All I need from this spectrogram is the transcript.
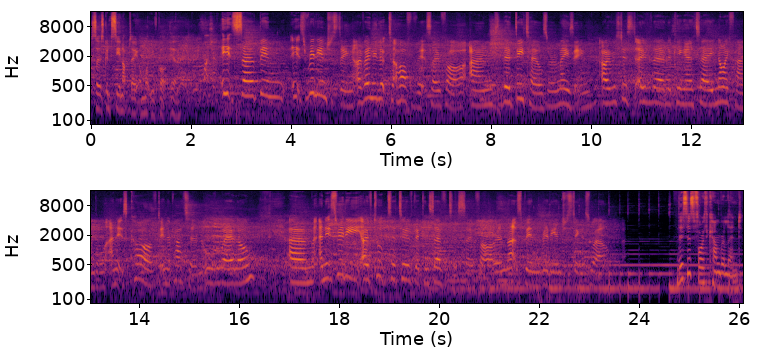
so it's good to see an update on what you've got, yeah. It's uh, been it's really interesting. I've only looked at half of it so far, and the details are amazing. I was just over there looking at a knife handle, and it's carved in a pattern all the way along. Um, and it's really I've talked to two of the conservators so far, and that's been really interesting as well. This is Fort Cumberland,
